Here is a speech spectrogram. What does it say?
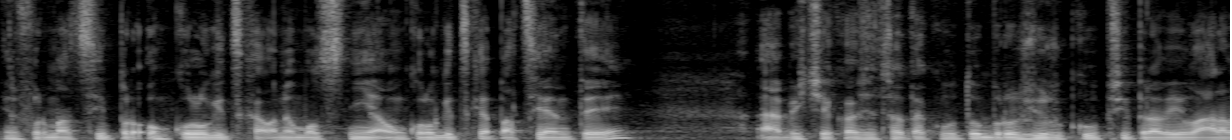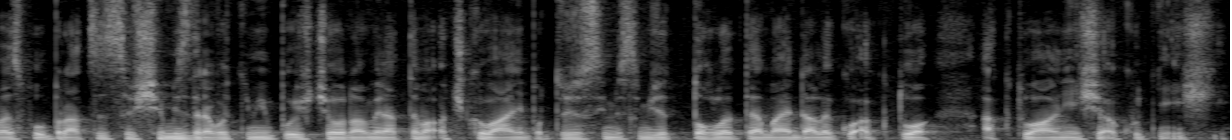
informací pro onkologická onemocnění a onkologické pacienty. A já bych čekal, že třeba takovou brožurku připraví vláda ve spolupráci se všemi zdravotními pojišťovnami na téma očkování, protože si myslím, že tohle téma je daleko aktu, aktuálnější a akutnější.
